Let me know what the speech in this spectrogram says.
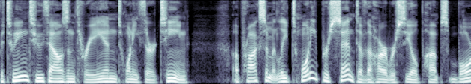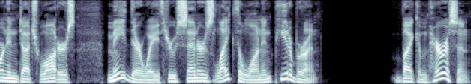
Between 2003 and 2013, approximately 20% of the harbor seal pups born in Dutch waters made their way through centers like the one in Pieterburen. By comparison,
